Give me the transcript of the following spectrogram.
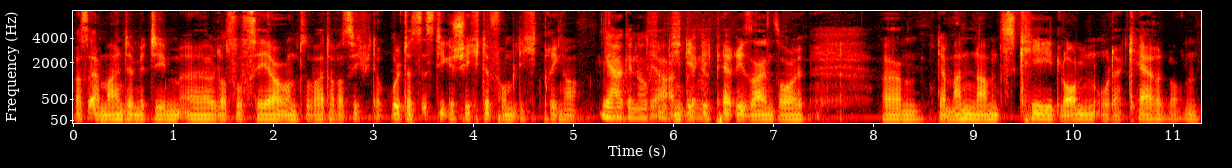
was er meinte mit dem äh, Los Osea und so weiter, was sich wiederholt, das ist die Geschichte vom Lichtbringer. Ja, genau. Der angeblich Perry sein soll. Ähm, der Mann namens Kelon oder Kerlon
